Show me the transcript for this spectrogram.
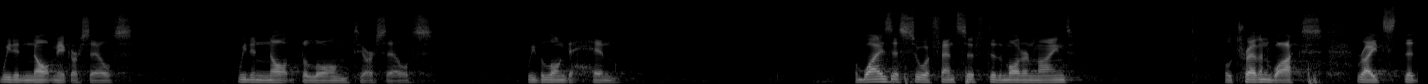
We did not make ourselves. We did not belong to ourselves. We belong to Him. And why is this so offensive to the modern mind? Well, Trevin Wax writes that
